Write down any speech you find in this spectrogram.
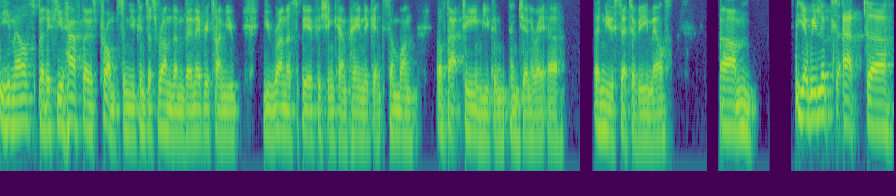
emails but if you have those prompts and you can just run them then every time you you run a spear phishing campaign against someone of that theme you can and generate a, a new set of emails. Um, yeah we looked at uh,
